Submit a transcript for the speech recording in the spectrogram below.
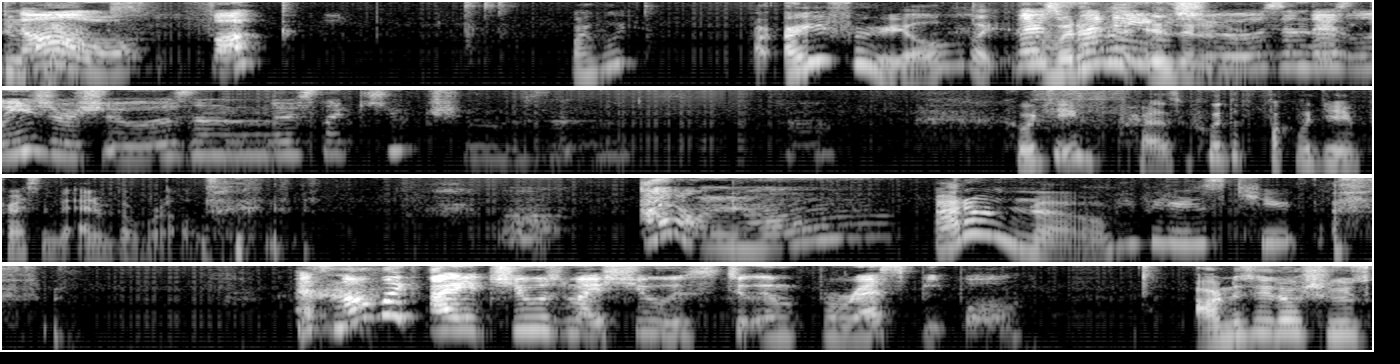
Two no, pairs. fuck. Why would? Are, are you for real? Like There's what if it running a- shoes and there's leisure shoes and there's like cute shoes. And... Who would you impress? Who the fuck would you impress in the end of the world? Well, I don't know. I don't know. Maybe they're just cute. It's not like I choose my shoes to impress people. Honestly, those shoes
